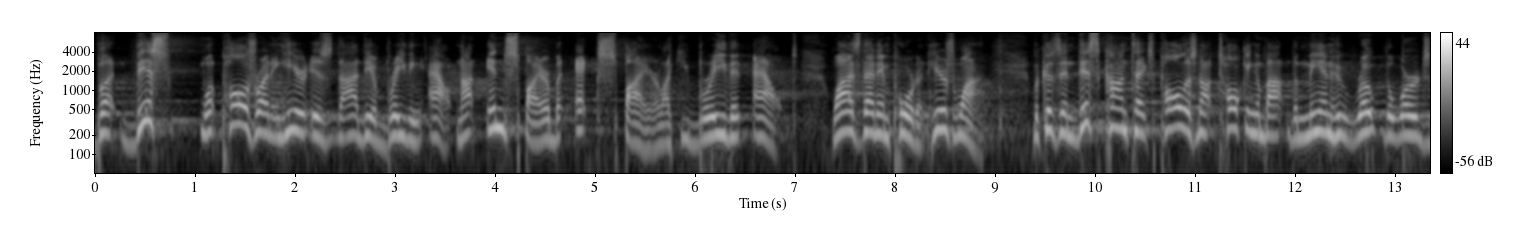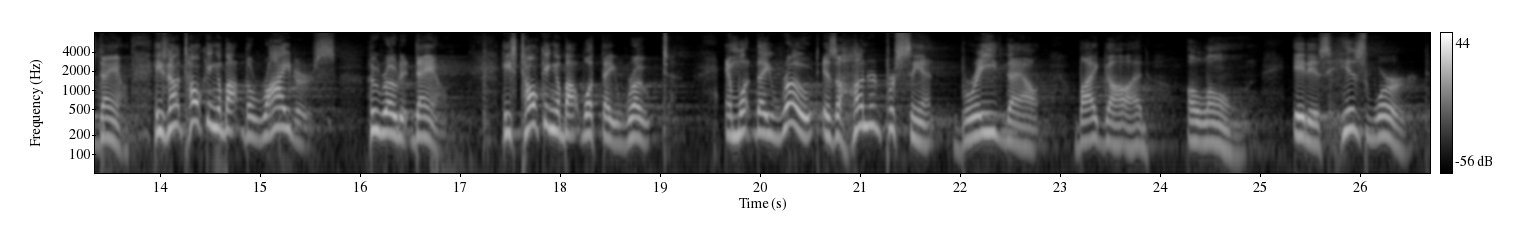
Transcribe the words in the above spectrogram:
But this, what Paul's writing here, is the idea of breathing out, not inspire, but expire, like you breathe it out. Why is that important? Here's why. Because in this context, Paul is not talking about the men who wrote the words down. He's not talking about the writers who wrote it down. He's talking about what they wrote. And what they wrote is 100% breathed out by God alone. It is His Word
